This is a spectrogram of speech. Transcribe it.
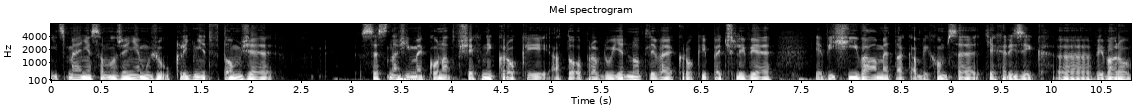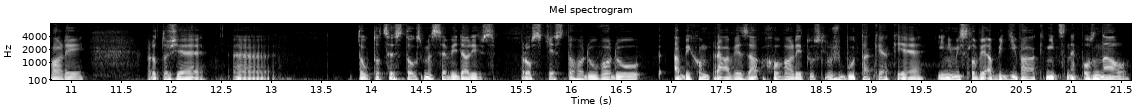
Nicméně samozřejmě můžu uklidnit v tom, že se snažíme konat všechny kroky a to opravdu jednotlivé kroky pečlivě je vyšíváme tak, abychom se těch rizik eh, vyvarovali, protože eh, touto cestou jsme se vydali prostě z toho důvodu, abychom právě zachovali tu službu tak, jak je, jinými slovy, aby divák nic nepoznal,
